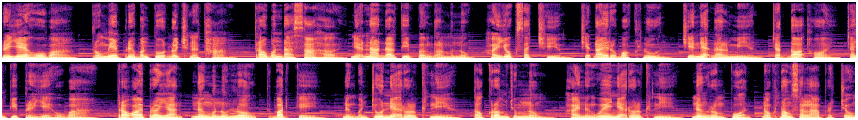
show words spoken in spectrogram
ព្រះយេហូវ៉ាទ្រង់មានព្រះបន្ទូលដូច្នេះថាត្រូវបណ្ដាសាហើយអ្នកណាដែលទីពឹងដល់មនុស្សហើយយកសាច់ឈាម ជាដៃរបស់ខ្លួន ជាអ្នកដែលមានចិត្តដកថយចេញពីព្រះយេហូវ៉ាត្រូវឲ្យប្រយ័ត្ននឹងមនុស្សលោកត្បិតគេនឹងបញ្ជូនអ្នករាល់គ្នាទៅក្រុមជំនុំហើយនឹងវាយអ្នករាល់គ្នានឹងរំពួតនៅក្នុងសាលាប្រជុំ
